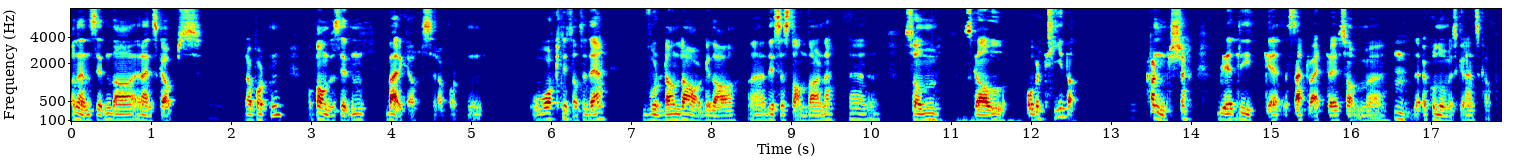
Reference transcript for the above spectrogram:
på den ene siden da regnskapsrapporten, og på den andre siden bærekraftsrapporten. Og knytta til det, hvordan lage da eh, disse standardene eh, som skal over tid da kanskje bli et like sterkt verktøy som eh, mm. det økonomiske regnskapet.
